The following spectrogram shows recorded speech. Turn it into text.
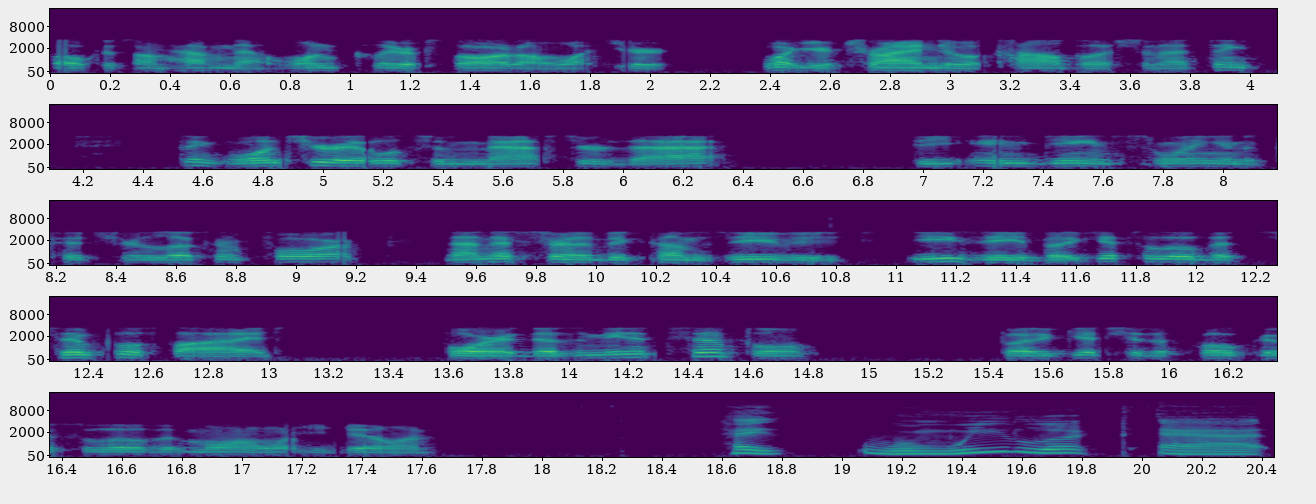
focus on having that one clear thought on what you're what you're trying to accomplish. And I think I think once you're able to master that, the in-game swing and the pitch you're looking for, not necessarily becomes easy, easy, but it gets a little bit simplified. For it doesn't mean it's simple, but it gets you to focus a little bit more on what you're doing. Hey, when we looked at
